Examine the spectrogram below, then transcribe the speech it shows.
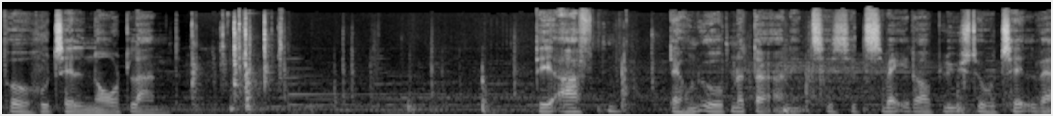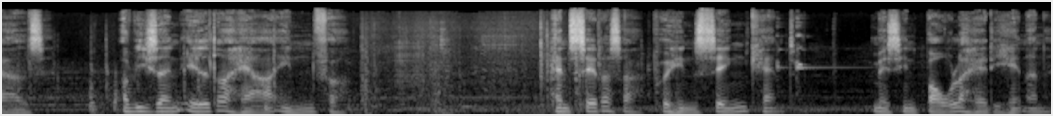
på Hotel Nordland. Det er aften, da hun åbner døren ind til sit svagt oplyste hotelværelse og viser en ældre herre indenfor. Han sætter sig på hendes sengekant med sin bowlerhat i hænderne.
